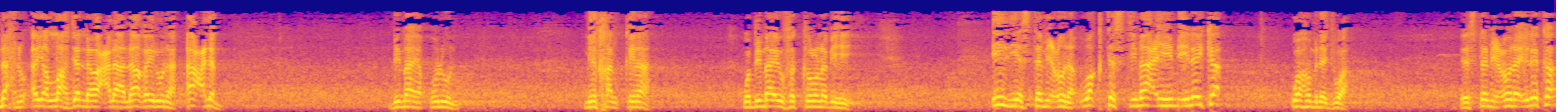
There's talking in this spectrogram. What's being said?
نحن أي الله جل وعلا لا غيرنا أعلم بما يقولون من خلقنا وبما يفكرون به. إذ يستمعون وقت استماعهم إليك وهم نجوى. يستمعون إليك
